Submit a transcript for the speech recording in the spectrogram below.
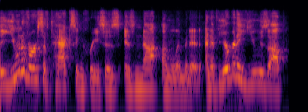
the universe of tax increases is not unlimited. And if you're going to use up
